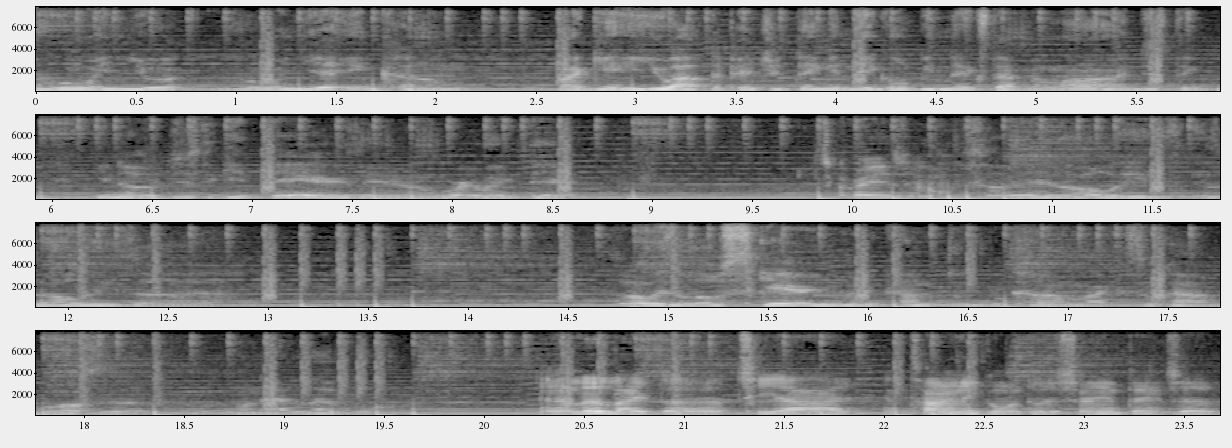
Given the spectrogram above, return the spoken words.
ruin your ruin your income by getting you out the picture, thinking they're gonna be next up in line just to, you know, just to get theirs, and it don't work like that. It's crazy. So it's always it's always uh it's always a little scary when it comes when you become like some kind of boss on that level. And it looked like uh, T.I. and Tiny going through the same thing too.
